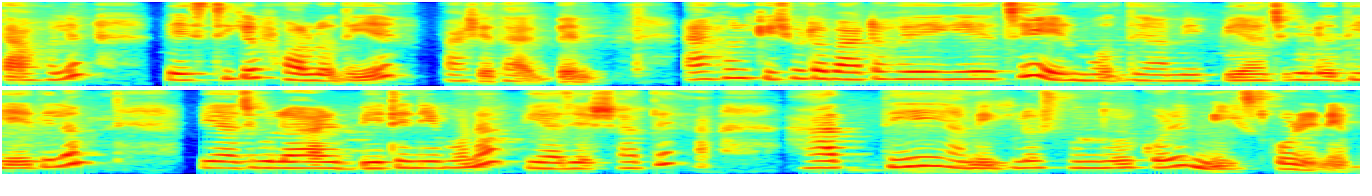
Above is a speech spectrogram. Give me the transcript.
তাহলে পেজটিকে ফলো দিয়ে পাশে থাকবেন। এখন কিছুটা বাটা হয়ে গিয়েছে, এর মধ্যে আমি পেঁয়াজগুলো দিয়ে দিলাম। পেঁয়াজগুলো আর বেটে নেব না, পেঁয়াজের সাথে হাত দিয়েই আমি এগুলো সুন্দর করে মিক্স করে নেব।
